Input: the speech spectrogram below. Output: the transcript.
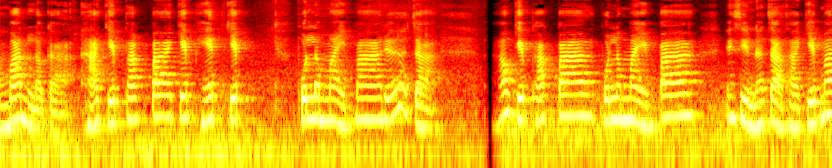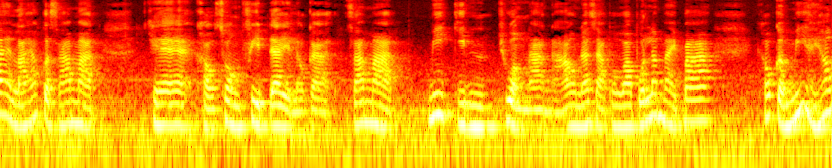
ำวันแล้วก็หาเก็บผักป่าเก็บเห็ดเก็บผลไม้ป่าเด้อจ้าเฮาเก็บผักป่าผลไม้ป่าจังซี่นะจ้าถ้าเก็บมาหลายเฮาก็สามารถแค่เข้าช่องฟีดได้แล้วก็สามารถมีกินช่วงหน้าหนาวนะจ๊ะเพราะว่าผลไม้ป่าเขาก็มีให้เฮา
